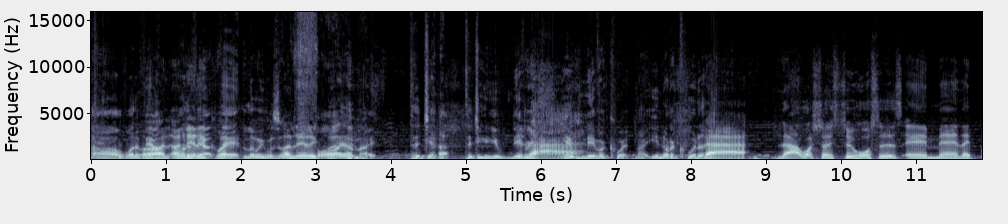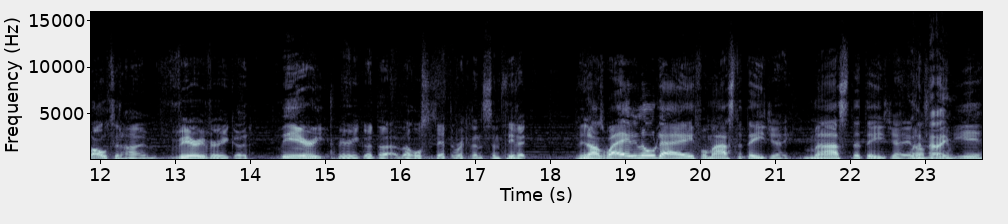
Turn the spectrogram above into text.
Oh, what Well, about I- I what about quit. that? Louis was on fire, quit. mate. Did you? Did you? You never. Nah. You never quit, mate. You're not a quitter. Nah, nah. I watched those two horses, and man, they bolted home. Very, very good. Very, very good. The the horses at the Riccarton Synthetic. And then I was waiting all day for Master DJ. Master DJ. What a was like, name. yeah.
